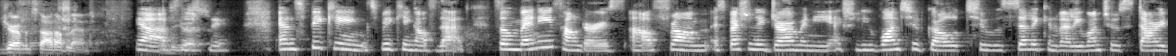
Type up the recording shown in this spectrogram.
German startup land. Yeah, absolutely. And speaking speaking of that, so many founders uh, from especially Germany actually want to go to Silicon Valley, want to start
